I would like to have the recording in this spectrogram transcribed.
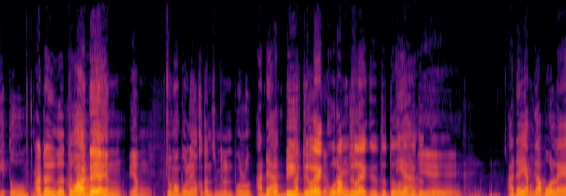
gitu. ada juga tuh. Oh ada ya yang yang cuma boleh oktan 90. Ada. Lebih Ada, jelek, ada. kurang jelek itu tuh Iya. gitu Iya. tuh. Ada yang nggak boleh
